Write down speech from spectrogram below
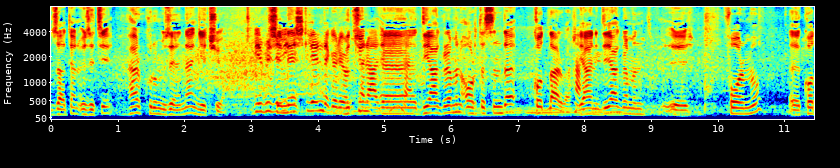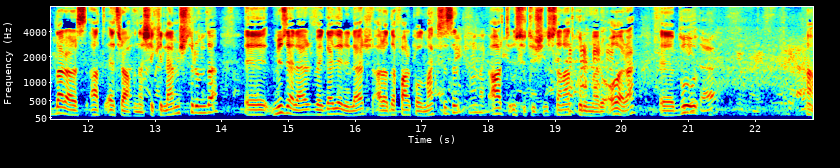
Zaten özeti her kurum üzerinden geçiyor. Birbirleriyle ilişkilerini de görüyoruz Bütün herhalde değil mi? e, diyagramın ortasında kodlar var. Ha. Yani diyagramın e, formu e, kodlar arası etrafına şekillenmiş durumda. E, müzeler ve galeriler arada fark olmaksızın art institution, sanat kurumları olarak e, bu ha,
